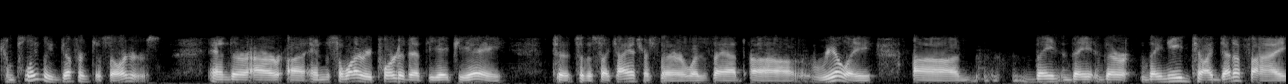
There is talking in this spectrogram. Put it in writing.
completely different disorders. And there are, uh, and so what I reported at the APA to, to the psychiatrist there was that uh, really uh, they they they they need to identify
